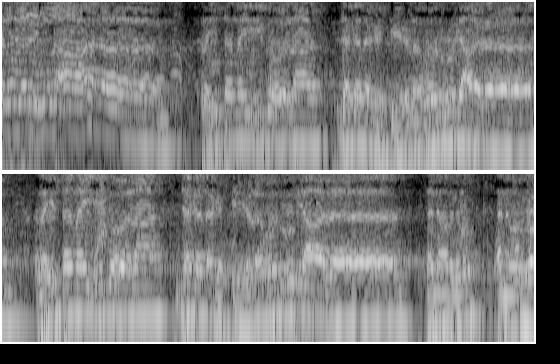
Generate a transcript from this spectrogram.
ಗೋಳ ರೈತನೈಗೋಳ ಜಗದಗ ಕೇಳವರು ಯಾರ? ರೈತನೈಗೋಳ ಜಗದಗ ಕೇಳವರು ಯಾರ? ಧನ್ಯವಾದಗಳು ಧನ್ಯವಾದಗಳು.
